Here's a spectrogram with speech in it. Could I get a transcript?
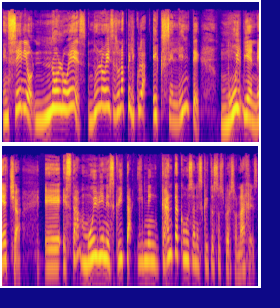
En serio, no lo es, no lo es. Es una película excelente, muy bien hecha. Eh, está muy bien escrita y me encanta cómo están escritos estos personajes,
